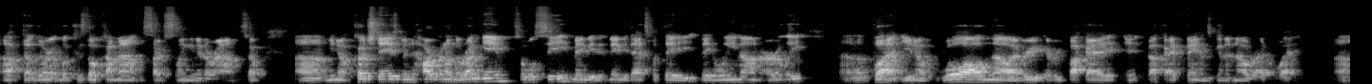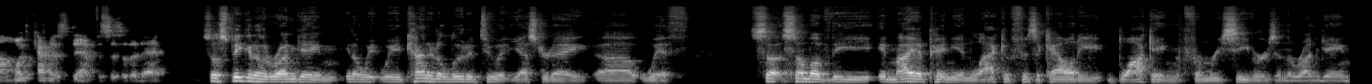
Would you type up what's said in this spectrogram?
uh, because they'll come out and start slinging it around. So, um, you know, Coach Day has been harping on the run game, so we'll see. Maybe that maybe that's what they they lean on early. Uh, but you know, we'll all know every every Buckeye Buckeye fan is going to know right away um, what kind of is the emphasis of the day. So speaking of the run game, you know, we we kind of alluded to it yesterday uh, with so, some of the, in my opinion, lack of physicality blocking from receivers in the run game.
